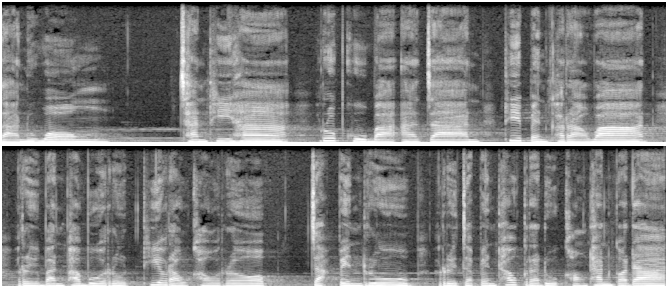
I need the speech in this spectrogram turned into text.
สานุวงศ์ชั้นที่ห้ารูปครูบาอาจารย์ที่เป็นคราวาสหรือบรรพบุรุษที่เราเคารพ จะเป็นรูปหรือจะเป็นเท่ากระดูกของท่านก็ได้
